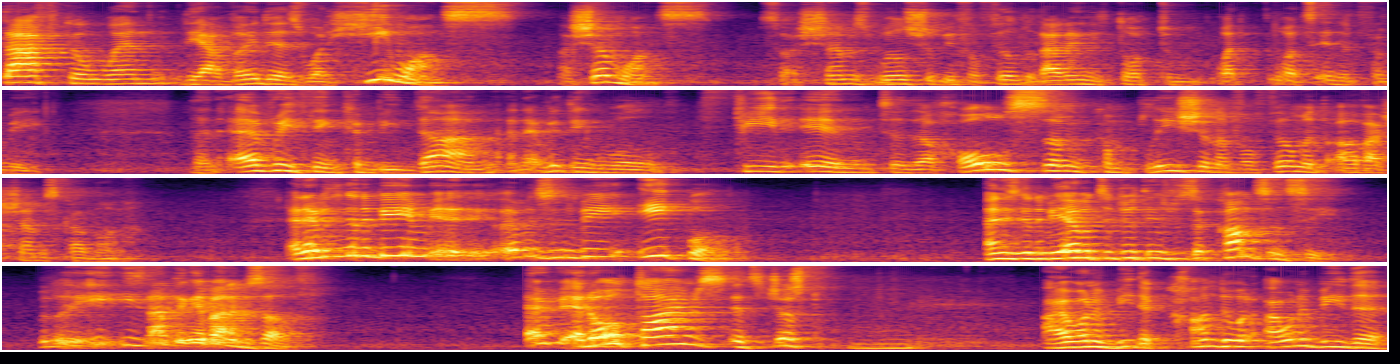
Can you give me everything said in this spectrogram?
Dafka, when the Avodah is what he wants, Hashem wants, so Hashem's will should be fulfilled without any thought to what, what's in it for me then everything can be done and everything will feed into the wholesome completion and fulfillment of Hashem's kavanah. And everything's going to be everything's going to be equal. And he's going to be able to do things with a constancy. He's not thinking about himself. Every, at all times, it's just I want to be the conduit. I want to be the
